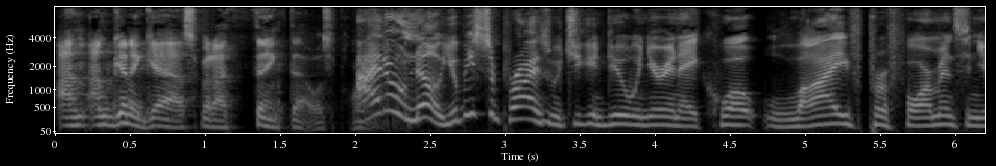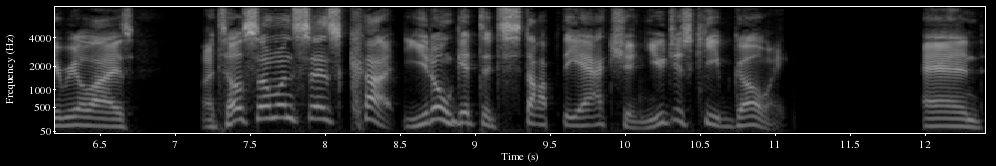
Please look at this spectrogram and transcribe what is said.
I'm I'm gonna guess, but I think that was planned. I don't know. You'll be surprised what you can do when you're in a quote live performance and you realize until someone says cut, you don't get to stop the action. You just keep going. And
